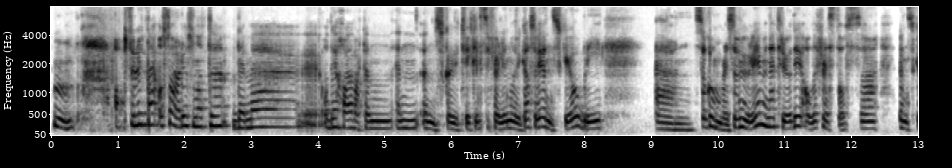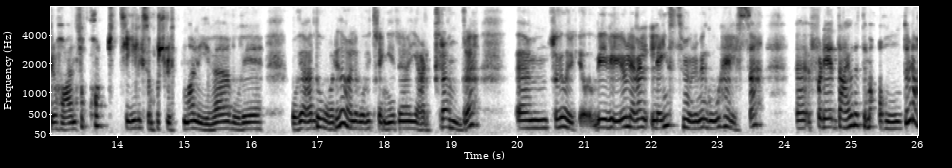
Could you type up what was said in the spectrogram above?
Mm, absolutt. Og så er det jo sånn at eh, det med Og det har jo vært en, en ønska utvikling selvfølgelig i Norge. altså Vi ønsker jo å bli eh, så gamle som mulig, men jeg tror de aller fleste av oss eh, ønsker å ha en så kort tid liksom på slutten av livet hvor vi, hvor vi er dårlige, da, eller hvor vi trenger eh, hjelp fra andre. Um, så vi, vi vil jo leve lengst mulig med god helse. Eh, for det er jo dette med alder da,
